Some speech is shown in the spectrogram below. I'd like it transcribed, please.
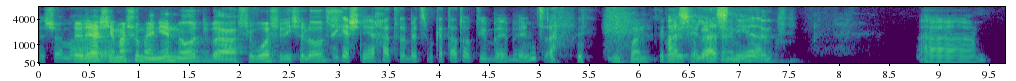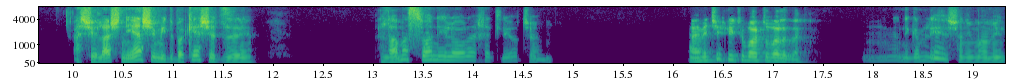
יש שם... אתה יודע שמשהו מעניין מאוד בשבוע של E3? רגע, שנייה אחת, אתה בעצם קטעת אותי באמצע. נכון. השאלה השנייה. מתנצל. ה- השאלה השנייה שמתבקשת זה, למה סוני לא הולכת להיות שם? האמת שיש לי תשובה טובה לזה. אני גם לי יש, אני מאמין.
